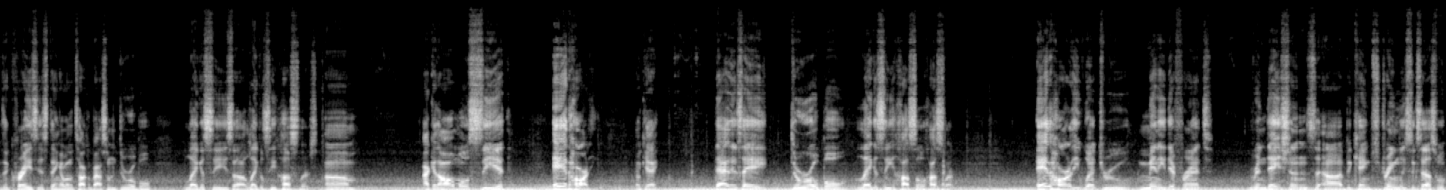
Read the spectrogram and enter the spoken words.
the craziest thing. I want to talk about some durable legacies, uh, legacy hustlers. Um, I can almost see it Ed Hardy, okay? That is a durable legacy hustle hustler. Ed Hardy went through many different renditions, uh, became extremely successful,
